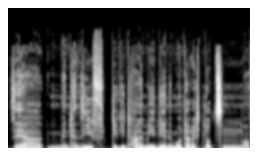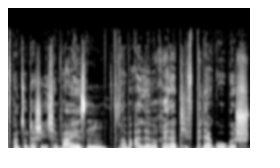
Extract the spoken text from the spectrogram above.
sehr ähm, intensiv digitale Medien im Unterricht nutzen, auf ganz unterschiedliche Weisen, aber alle relativ pädagogisch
